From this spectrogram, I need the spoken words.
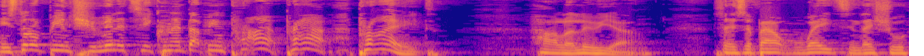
instead of being humility, it can end up being pride. pride. Hallelujah. So it's about waiting. They shall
